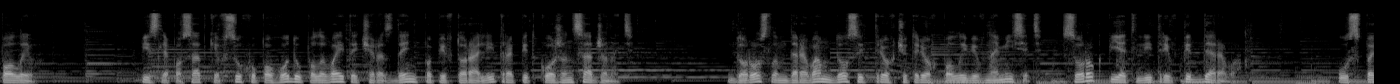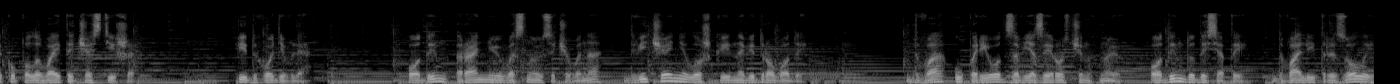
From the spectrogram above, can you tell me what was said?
Полив. Після посадки в суху погоду поливайте через день по 1,5 літра під кожен саджанець. Дорослим деревам досить 3-4 поливів на місяць 45 літрів під дерево. У спеку поливайте частіше. Підгодівля. 1. Ранньою весною сечовина, 2 чайні ложки на відро води. 2. У період зав'язи розчингною 1 до 10, 2 літри золи,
